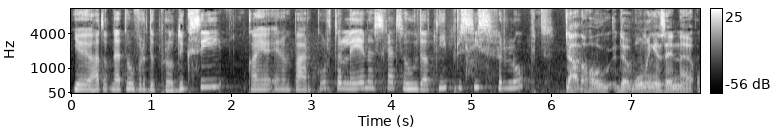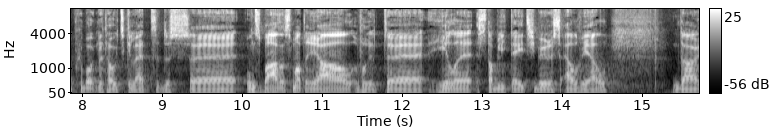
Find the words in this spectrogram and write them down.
Je had het net over de productie. Kan je in een paar korte lijnen schetsen hoe dat die precies verloopt? Ja, de, de woningen zijn uh, opgebouwd met houtskelet. Dus ons basismateriaal voor het hele stabiliteitsgebeuren is LVL. Daar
